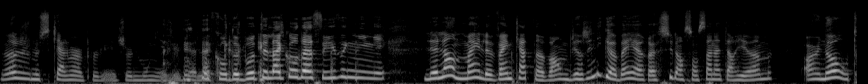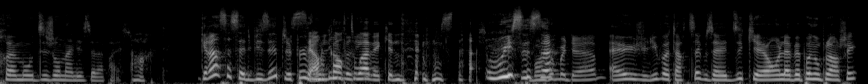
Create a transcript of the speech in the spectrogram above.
Là, je me suis calmée un peu, les jeux de mots niaiseux de la cour de bout et la cour d'assises. Le lendemain, le 24 novembre, Virginie Gobey a reçu dans son sanatorium un autre maudit journaliste de la presse. Ah. Grâce à cette visite, je peux C'est vous encore livrer... toi avec une moustache. Oui, c'est ça. Bonjour, madame. Hey, Julie, votre article, vous avez dit qu'on l'avait pas nos planchers.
